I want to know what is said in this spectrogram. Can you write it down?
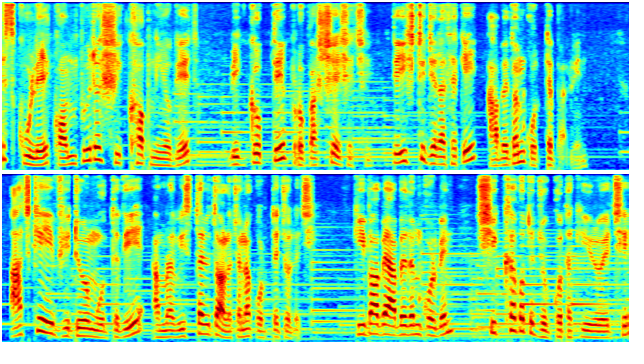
স্কুলে কম্পিউটার শিক্ষক নিয়োগের বিজ্ঞপ্তি প্রকাশ্যে এসেছে। তেইশটি জেলা থেকে আবেদন করতে পারবেন। আজকে এই ভিডিওর মধ্যে দিয়ে আমরা বিস্তারিত আলোচনা করতে চলেছি। কীভাবে আবেদন করবেন? শিক্ষাগত যোগ্যতা কী রয়েছে?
